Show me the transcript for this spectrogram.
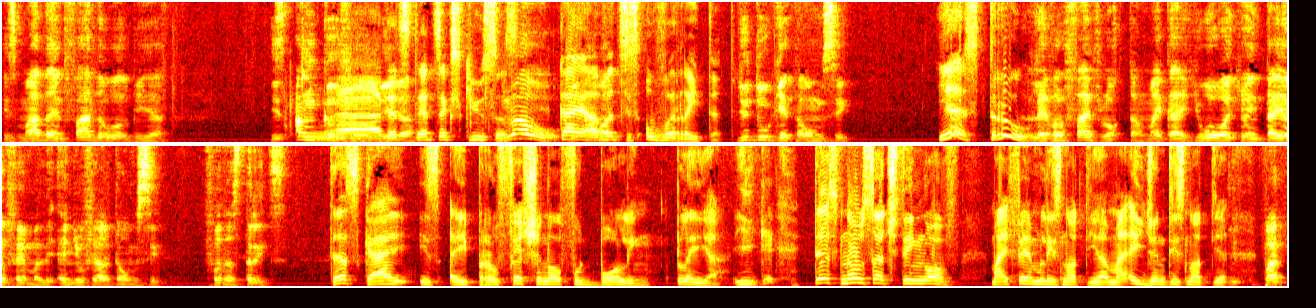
his mother and father will be here, his uncles Nah, will be that's here. that's excuses. No, Kai you know? Havertz is overrated. You do get homesick. Yes, true. Level 5 lockdown, my guy, you were with your entire family and you felt homesick for the streets. This guy is a professional footballing player. He, there's no such thing of my family is not here, my agent is not here. But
